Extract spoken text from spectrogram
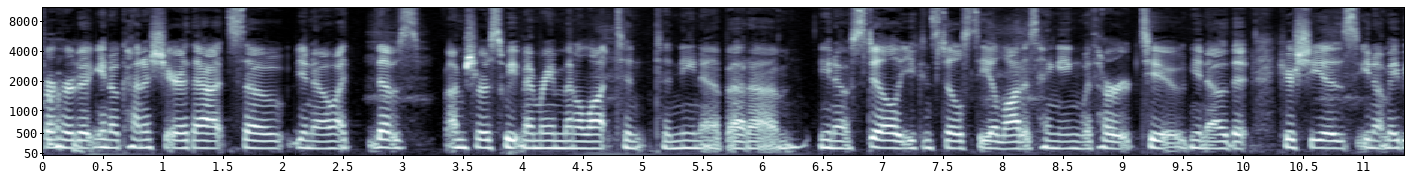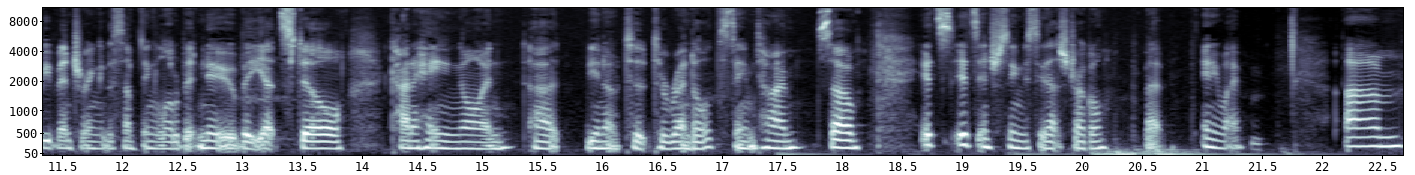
for her to you know kind of share that. So you know, I that was I'm sure a sweet memory meant a lot to to Nina, but um, you know, still you can still see a lot as hanging with her too. You know that here she is, you know, maybe venturing into something a little bit new, but yet still kind of hanging on, uh, you know, to to Rendell at the same time. So it's it's interesting to see that struggle. But anyway, um,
